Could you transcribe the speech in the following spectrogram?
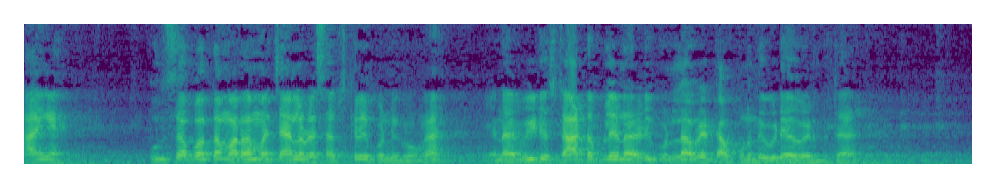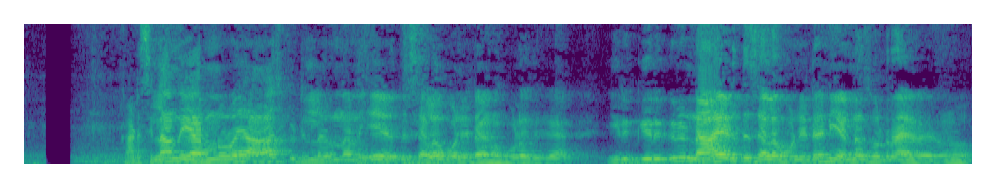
ஹாய்ங்க. புதுசாக பார்த்தா மறக்காம சேனல் அப்படியே சப்ஸ்கிரைப் பண்ணிக்கோங்க. ஏன்னா வீடியோ ஸ்டார்ட் அப்லேயே நான் ரெடி பண்ணல. அப்படியே டப்புனு இந்த வீடியோவை எடுத்துட்டேன். கடைசியில் அந்த இரநூறுவாய் ஹாஸ்பிட்டலில் இருந்த அன்னைக்கே எடுத்து செலவு பண்ணிட்டாங்க போல இருக்கு இருக்கு இருக்குன்னு நான் எடுத்து செலவு பண்ணிட்டேன். நீ என்ன வேணும்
